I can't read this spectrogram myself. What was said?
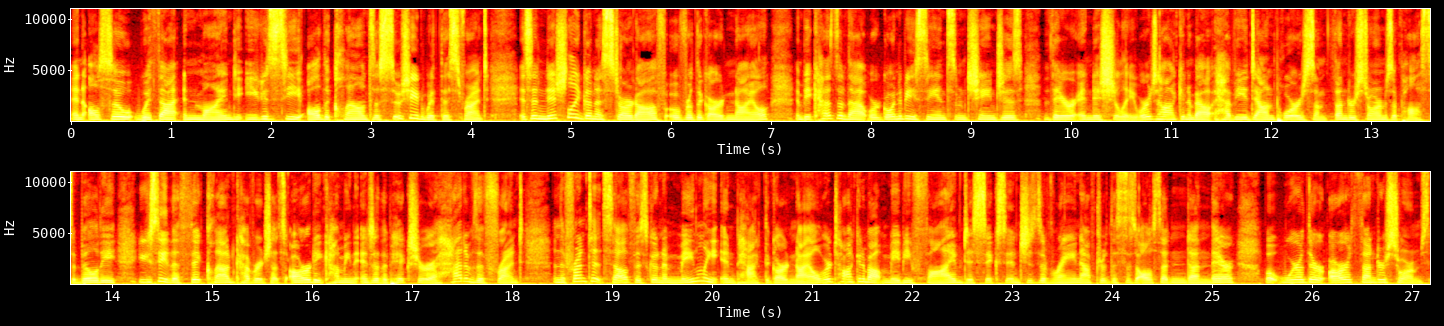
And also, with that in mind, you can see all the clouds associated with this front. It's initially going to start off over the Garden Isle, and because of that, we're going to be seeing some changes there initially. We're talking about heavy downpours, some thunderstorms, a possibility. You see the thick cloud coverage that's already coming into the picture ahead of the front, and the front itself is going to mainly impact the Garden Isle. We're talking about maybe five to six inches inches of rain after this is all said and done there. But where there are thunderstorms,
